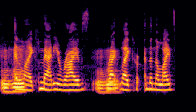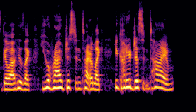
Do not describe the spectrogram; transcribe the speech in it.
and mm-hmm. like Maddie arrives mm-hmm. right like, and then the lights go out. He was like, "You arrived just in time," like you got here just in time.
